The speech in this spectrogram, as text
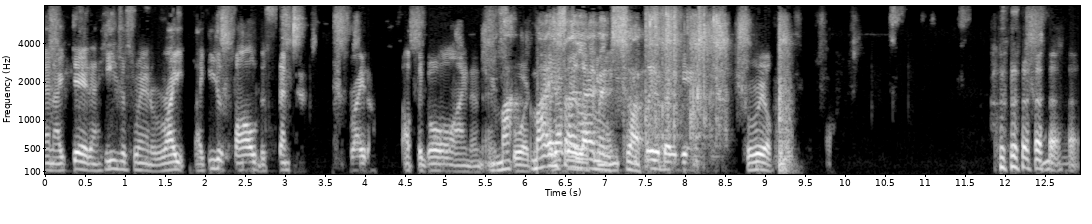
And I did, and he just ran right, like he just followed the center right up, up the goal line and, and My- scored. my I got inside lineman sucks. Played a better game, for real.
